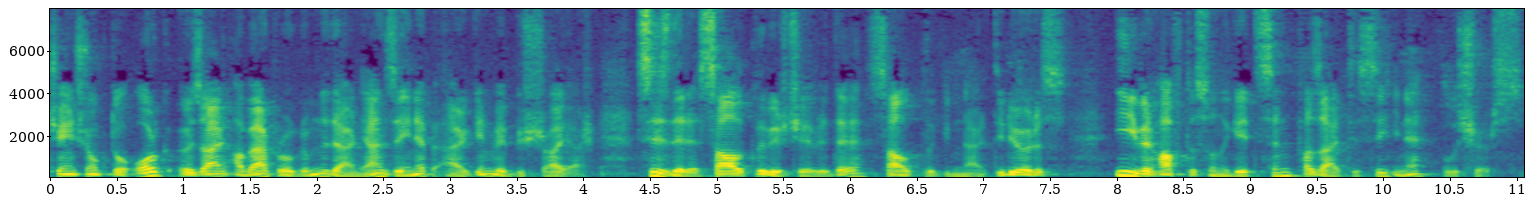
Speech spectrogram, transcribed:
Change.org özel haber programını derleyen Zeynep Ergin ve Büşra Yar. Sizlere sağlıklı bir çevrede, sağlıklı günler diliyoruz. İyi bir hafta sonu geçsin. Pazartesi yine buluşuyoruz.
